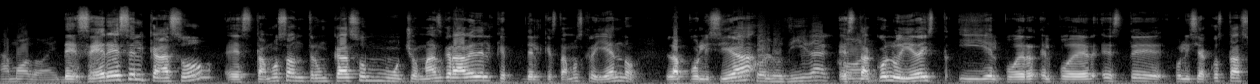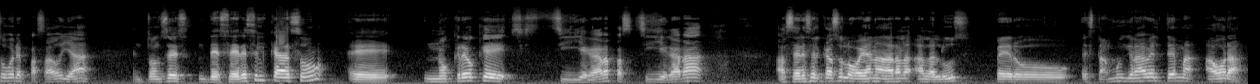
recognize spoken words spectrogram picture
A modo ahí. De ser ese el caso, estamos ante un caso mucho más grave del que, del que estamos creyendo. La policía coludida con está coludida y, y el poder, el poder este, policíaco está sobrepasado ya. Entonces, de ser ese el caso, eh, no creo que si, llegara, si llegara a ser ese el caso lo vayan a dar a la, luz, pero está muy grave el tema. Ahora,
